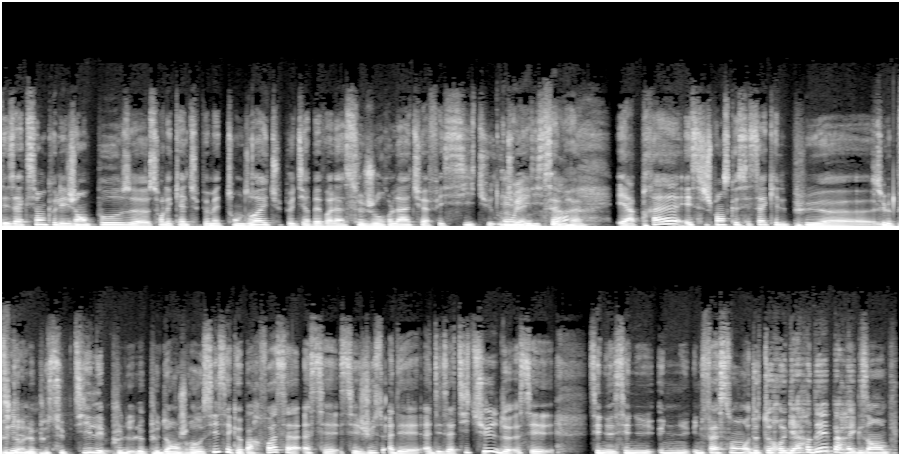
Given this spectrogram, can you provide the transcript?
des actions que les gens posent euh, sur lesquelles tu peux mettre ton doigt et tu peux dire ben voilà ce jour-là tu as fait ci tu ou tu oui, as dit ça. vrai. et après et je pense que c'est ça qui est le plus euh, le plus le plus subtil et plus le plus dangereux aussi c'est que parfois ça c'est c'est juste à des à des attitudes. C'est c'est une, c'est une, une une façon de te regarder par exemple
